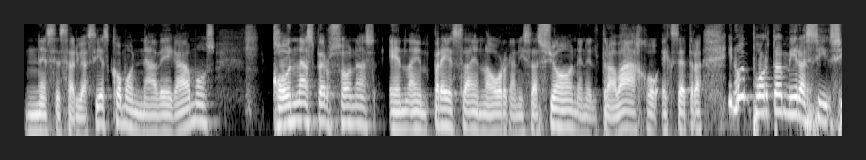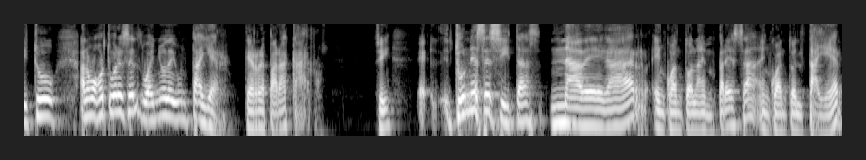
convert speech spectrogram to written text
necesario. Así es como navegamos con las personas en la empresa, en la organización, en el trabajo, etc. Y no importa, mira, si, si tú, a lo mejor tú eres el dueño de un taller que repara carros, ¿sí? Eh, tú necesitas navegar en cuanto a la empresa, en cuanto al taller,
